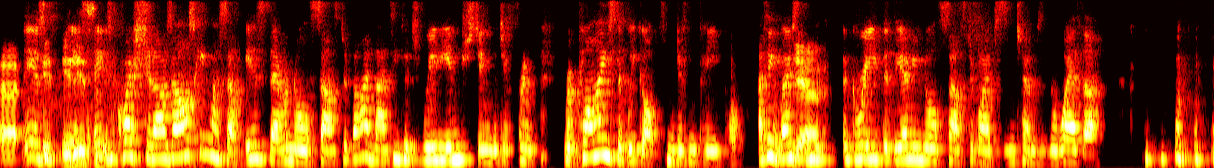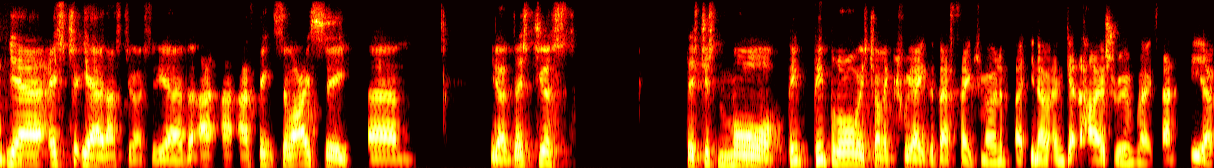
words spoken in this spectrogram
uh, it's, it, it it's, it's, a question i was asking myself is there a north south divide? And i think it's really interesting the different replies that we got from different people. I think most yeah. of them agreed that the only north south divide is in terms of the weather. Yeah it's true yeah that's true actually yeah but I, I, I think so i see um, you know there's just there's just more people, people are always trying to create the best HMO and uh, you know and get the highest room rates. And you know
